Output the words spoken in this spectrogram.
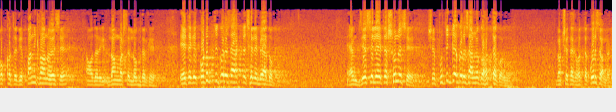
পক্ষ থেকে পানি খাওয়ানো হয়েছে, আমাদের লং মার্চের লোকদেরকে। এটাকে কটুক্তি করেছে আরেকটা ছেলে, বেয়াদব। এখন যে ছেলে এটা শুনেছে, সে প্রতিজ্ঞা করেছে, আমি ওকে হত্যা করব। এবং সে তাকে হত্যা করেছে অলরেডি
